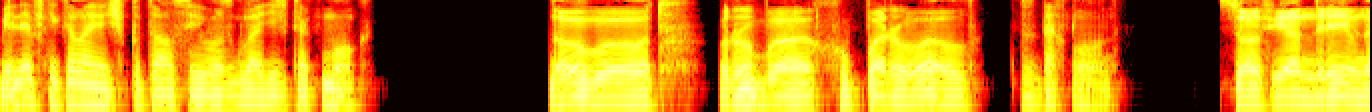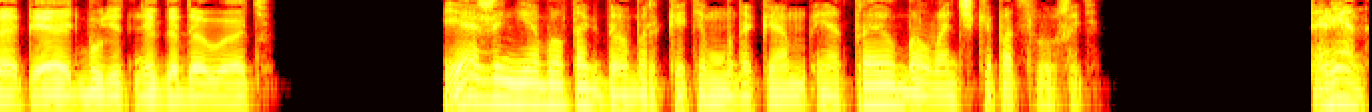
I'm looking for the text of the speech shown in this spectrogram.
и Лев Николаевич пытался его сгладить как мог. «Ну вот, рубаху порвал», — вздохнул он. «Софья Андреевна опять будет негодовать». Я же не был так добр к этим мудакам и отправил болванчика подслушать. «Толян,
